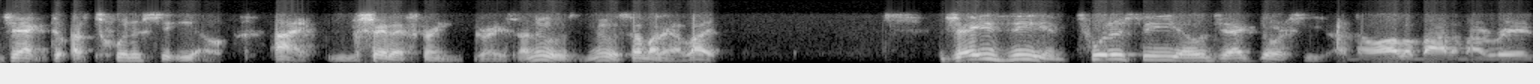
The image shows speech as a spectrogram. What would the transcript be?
Jack a Twitter CEO. All right, share that screen, Grace. I knew it was, knew it was somebody I like. Jay Z and Twitter CEO Jack Dorsey. I know all about him. I read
